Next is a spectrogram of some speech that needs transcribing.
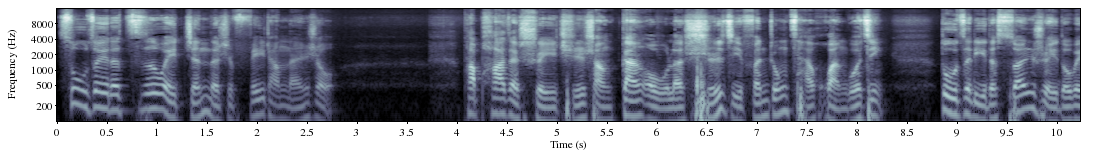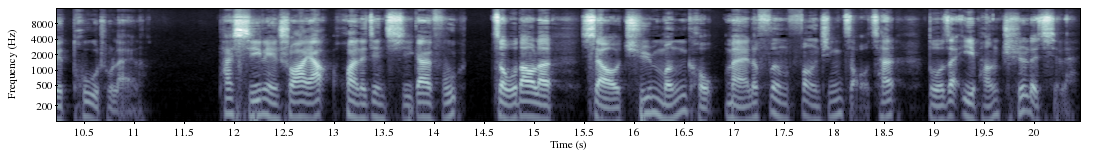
宿醉的滋味真的是非常难受。他趴在水池上干呕了十几分钟才缓过劲，肚子里的酸水都被吐出来了。他洗脸刷牙，换了件乞丐服，走到了小区门口，买了份放心早餐，躲在一旁吃了起来。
